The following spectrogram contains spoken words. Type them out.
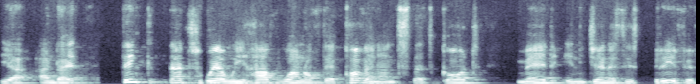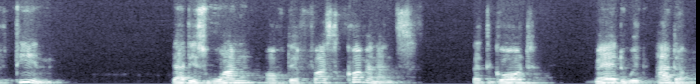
Yeah, and I think that's where we have one of the covenants that God made in Genesis 3:15. That is one of the first covenants that God made with Adam.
